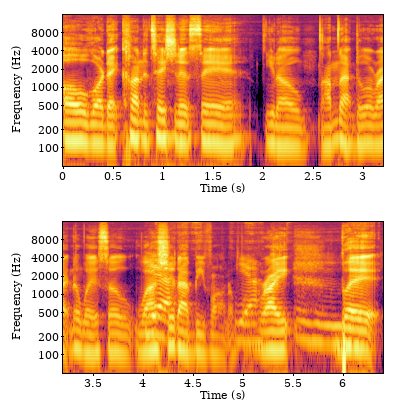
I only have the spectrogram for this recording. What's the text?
oh or that connotation that's saying you know I'm not doing right no way, so why Yeah. should I be vulnerable, right? Mm-hmm. But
